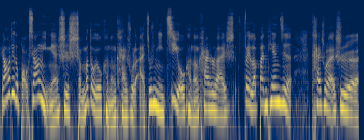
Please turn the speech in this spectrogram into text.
然后这个宝箱里面是什么都有可能开出来，就是你既有可能开出来是费了半天劲，开出来是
